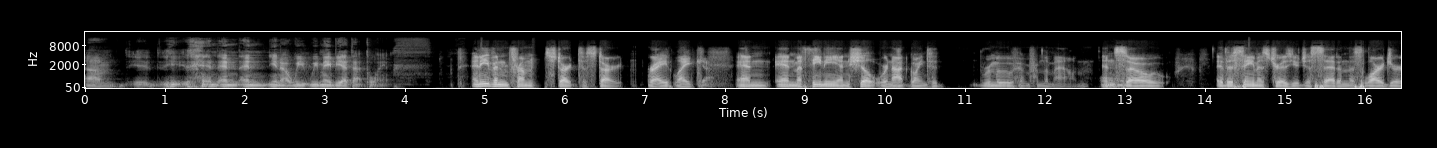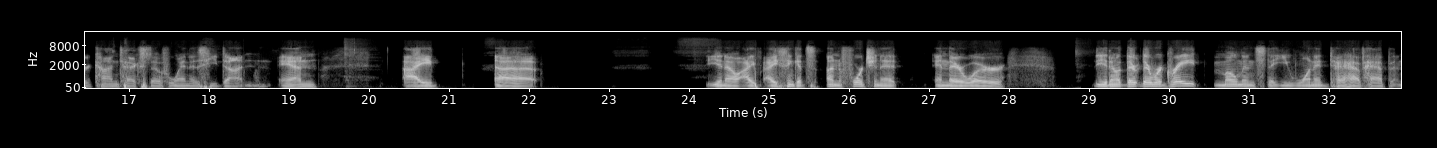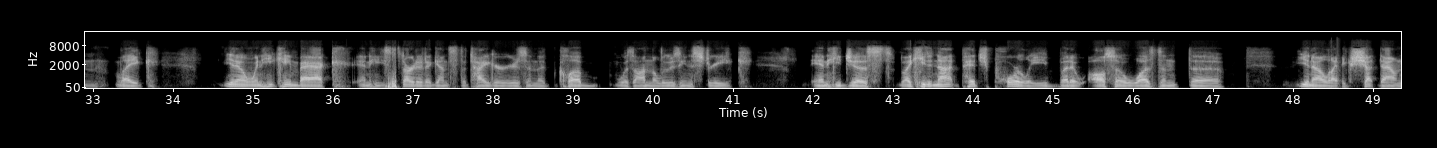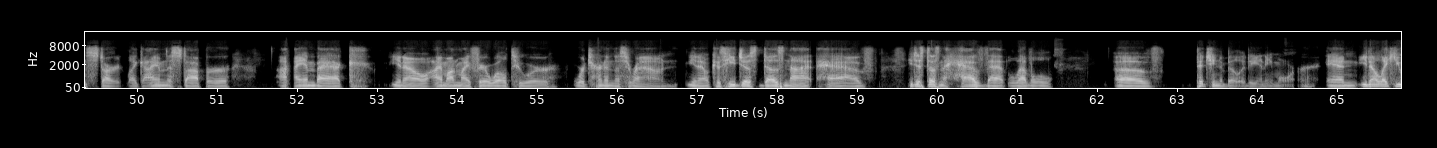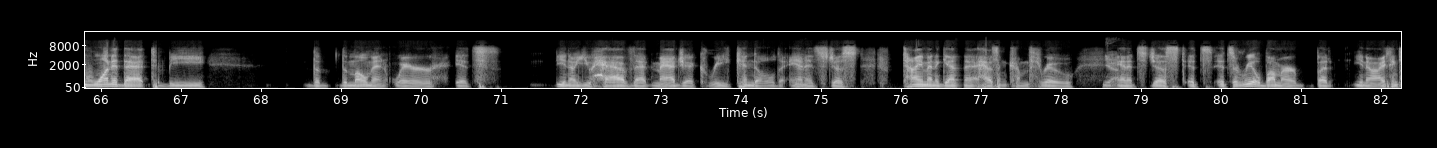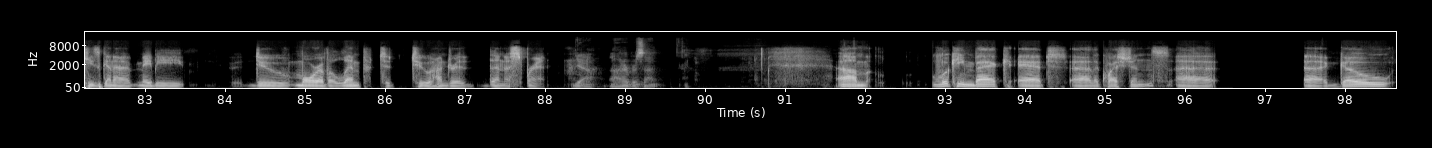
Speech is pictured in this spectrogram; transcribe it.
Um, he, and and and you know we we may be at that. And even from start to start, right? Like, yeah. and and Matheny and Shildt were not going to remove him from the mound, mm-hmm. and so the same is true as you just said in this larger context of when is he done and i uh you know i i think it's unfortunate and there were you know there there were great moments that you wanted to have happen. Like you know when he came back and he started against the tigers and the club was on the losing streak and he just like he did not pitch poorly but it also wasn't the you know like shut down start. Like i am the stopper. I am back. You know i'm on my farewell tour we're turning this around, you know, because he just does not have, he just doesn't have that level of pitching ability anymore. And, you know, like you wanted that to be the the moment where it's you know you have that magic rekindled and it's just time and again it hasn't come through. Yeah. And it's just it's it's a real bummer but you know i think he's gonna maybe do more of a limp to 200 than a sprint. Yeah, 100%. Um, looking back at uh, the questions, uh, uh, go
